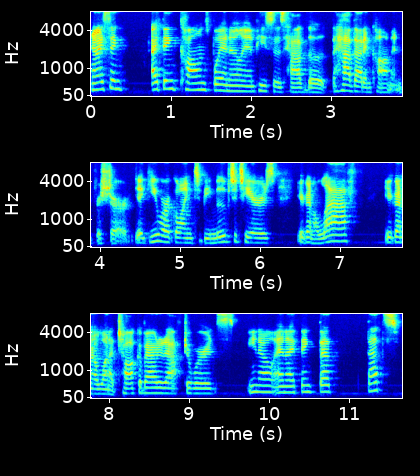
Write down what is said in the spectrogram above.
and I think I think Collins Boy and Alien Pieces have the have that in common for sure. Like you are going to be moved to tears. You're going to laugh. You're going to want to talk about it afterwards. You know, and I think that that's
